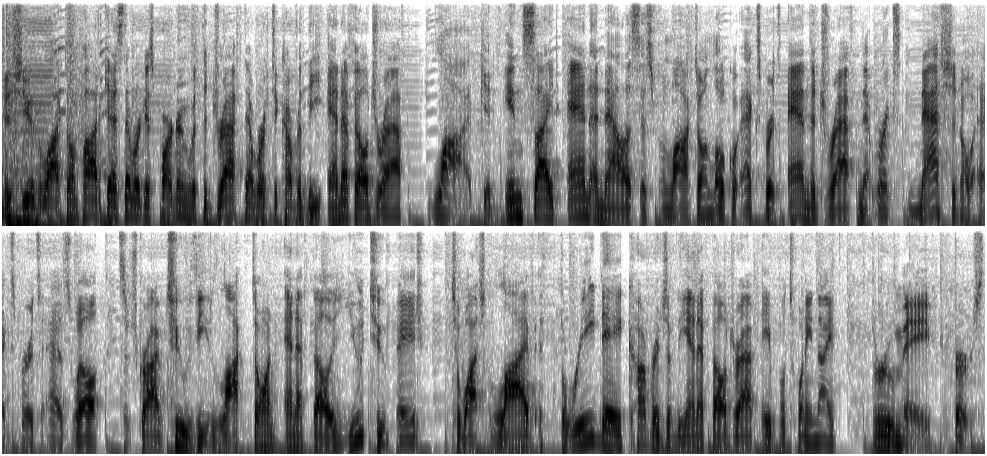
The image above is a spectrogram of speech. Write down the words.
This year, the Locked On Podcast Network is partnering with the Draft Network to cover the NFL Draft live. Get insight and analysis from Locked On local experts and the Draft Network's national experts as well. Subscribe to the Locked On NFL YouTube page to watch live three day coverage of the NFL Draft April 29th through May 1st.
